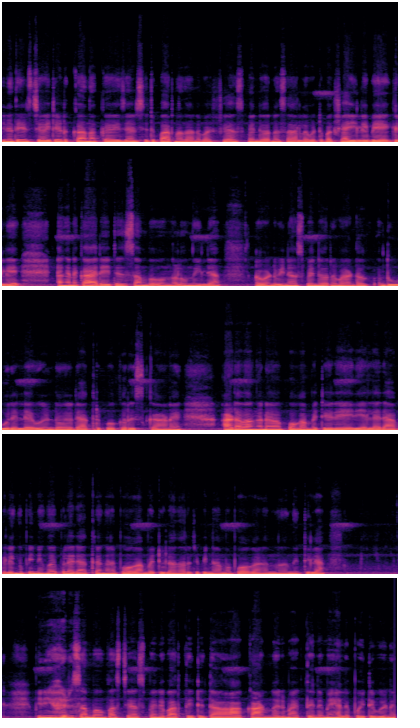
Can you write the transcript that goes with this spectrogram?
പിന്നെ തിരിച്ചു പോയിട്ട് എടുക്കാമെന്നൊക്കെ വിചാരിച്ചിട്ട് പറഞ്ഞതാണ്. പക്ഷേ ഹസ്ബൻഡ് പറഞ്ഞ സാറിൽ വിട്ടു. പക്ഷേ അതിൽ ബാഗിൽ അങ്ങനെ കാര്യമായിട്ട് സംഭവങ്ങളൊന്നും ഇല്ല അതുകൊണ്ട് പിന്നെ ഹസ്ബൻഡ് പറഞ്ഞു വേണ്ട ദൂരല്ലേ വീണ്ടും രാത്രി പോക്ക് റിസ്ക് ആണ്. അവിടെ അങ്ങനെ പോകാൻ പറ്റിയ ഒരു ഏരിയ അല്ല. രാവിലെ എങ്കിൽ പിന്നെയും കുഴപ്പമില്ല. രാത്രി അങ്ങനെ പോകാൻ പറ്റില്ല എന്ന് പറഞ്ഞിട്ട് പിന്നെ നമ്മൾ പോകാനൊന്നും നിന്നിട്ടില്ല. പിന്നെ ഈ ഒരു സംഭവം ഫസ്റ്റ് ഹസ്ബൻഡ് പറത്തിയിട്ട് ഇതാ കാണുന്ന ഒരു മരത്തിന്റെ മേലെ പോയിട്ട് വീണ്.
